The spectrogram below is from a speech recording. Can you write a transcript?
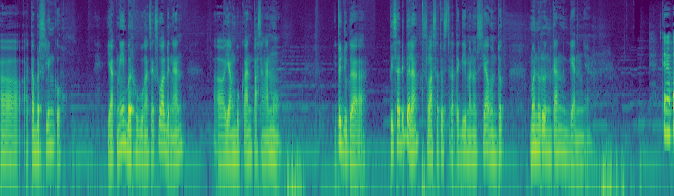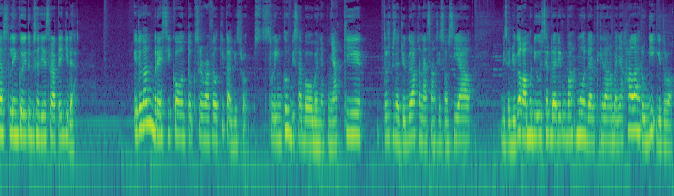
Uh, atau berselingkuh, yakni berhubungan seksual dengan uh, yang bukan pasanganmu. Itu juga bisa dibilang salah satu strategi manusia untuk menurunkan gennya. Kenapa selingkuh itu bisa jadi strategi dah? Itu kan beresiko untuk survival kita justru. Selingkuh bisa bawa banyak penyakit, terus bisa juga kena sanksi sosial. Bisa juga kamu diusir dari rumahmu dan kehilangan banyak hal lah, rugi gitu loh.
